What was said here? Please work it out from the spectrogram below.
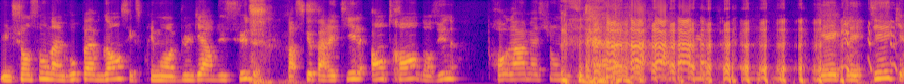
une chanson d'un groupe afghan s'exprimant en bulgare du Sud, parce que, paraît-il, entrant dans une programmation musicale et éclectique,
